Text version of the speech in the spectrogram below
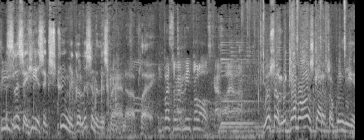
Let's listen. He is extremely good. Listen to this man uh, play. Un pezzo che ha vinto l'Oscar. Io so, mi chiamo Oscar, so quindi.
